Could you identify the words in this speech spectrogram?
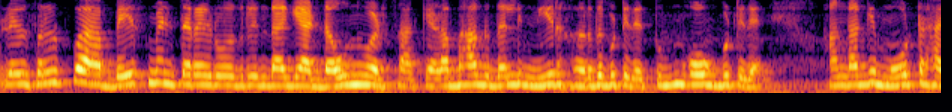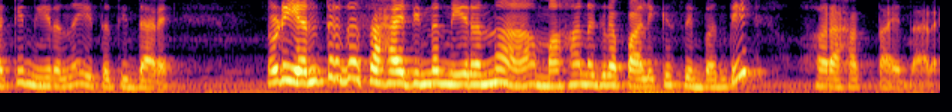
ಅದು ಸ್ವಲ್ಪ ಬೇಸ್ಮೆಂಟ್ ಥರ ಇರೋದ್ರಿಂದಾಗಿ ಆ ಡೌನ್ವರ್ಡ್ಸ್ ಆ ಕೆಳಭಾಗದಲ್ಲಿ ನೀರು ಹರಿದುಬಿಟ್ಟಿದೆ ತುಂಬ ಹೋಗ್ಬಿಟ್ಟಿದೆ ಹಾಗಾಗಿ ಮೋಟ್ರ್ ಹಾಕಿ ನೀರನ್ನು ಎತ್ತುತ್ತಿದ್ದಾರೆ. ನೋಡಿ ಯಂತ್ರದ ಸಹಾಯದಿಂದ ನೀರನ್ನು ಮಹಾನಗರ ಪಾಲಿಕೆ ಸಿಬ್ಬಂದಿ ಹೊರಹಾಕ್ತಾ ಇದ್ದಾರೆ.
